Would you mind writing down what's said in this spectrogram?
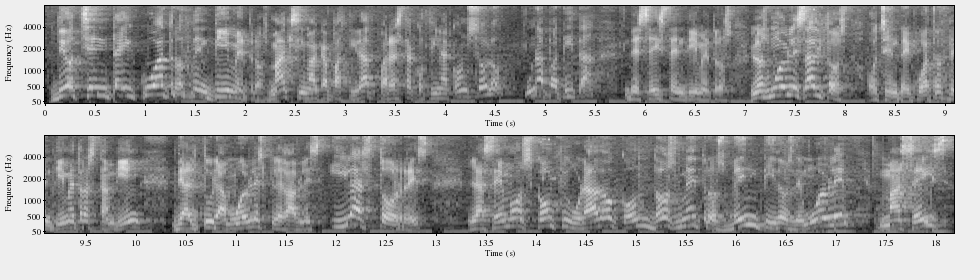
de 84 centímetros, máxima capacidad para esta cocina con solo una patita de 6 centímetros. Los muebles altos, 84 centímetros también de altura, muebles plegables y las torres las hemos configurado con 2 metros 22 de mueble más 6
